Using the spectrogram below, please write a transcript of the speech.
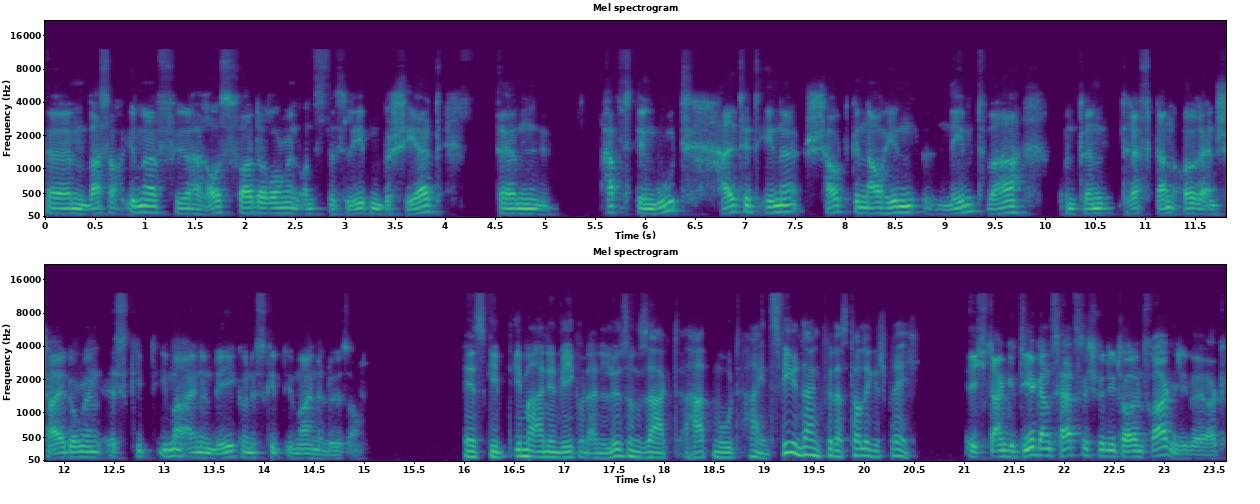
ähm, was auch immer für Herausforderungen uns das Leben beschert, ähm, habt den Mut, haltet inne, schaut genau hin, nehmt wahr und dann trefft dann eure Entscheidungen. Es gibt immer einen Weg und es gibt immer eine Lösung. Es gibt immer einen Weg und eine Lösung, sagt Hartmut Heinz. Vielen Dank für das tolle Gespräch. Ich danke dir ganz herzlich für die tollen Fragen, lieber Jörg.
